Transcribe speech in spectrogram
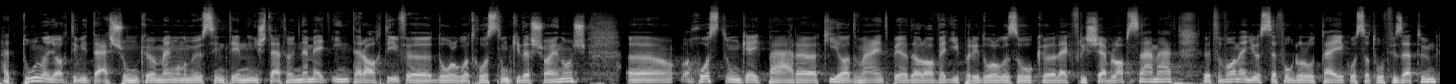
Hát túl nagy aktivitásunk, megmondom őszintén nincs, tehát hogy nem egy interaktív dolgot hoztunk ide sajnos. Hoztunk egy pár kiadványt, például a vegyipari dolgozók legfrissebb lapszámát, illetve van egy összefoglaló tájékoztató füzetünk,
